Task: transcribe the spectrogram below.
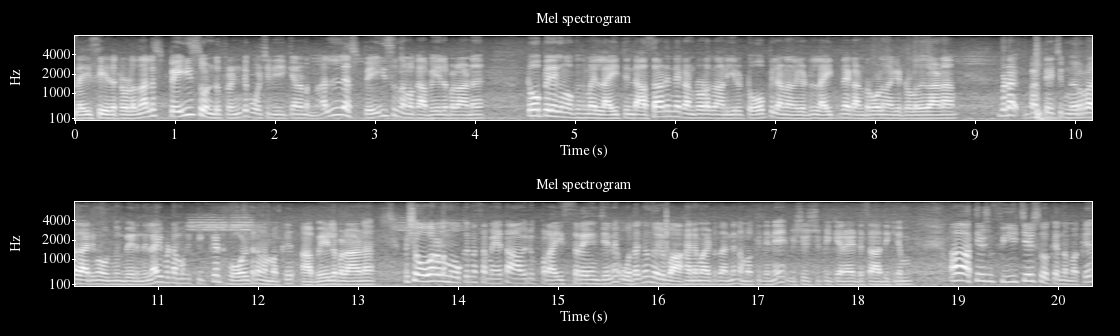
പ്ലേസ് ചെയ്തിട്ടുള്ളത്. നല്ല സ്പേസ് ഉണ്ട്. ഫ്രണ്ട് പോർഷനിൽ ഇരിക്കാനുള്ള നല്ല സ്പേസ് നമുക്ക് അവൈലബിൾ ആണ്. ടോപ്പിലേക്ക് നോക്കുന്ന സമയത്ത് ലൈറ്റിന്റെ അസാഡിന്റെ കൺട്രോളൊക്കെ ആണ് ഈ ഒരു ടോപ്പിലാണ് നൽകിയിട്ടുള്ളത്. ലൈറ്റിന്റെ കൺട്രോൾ നൽകിയിട്ടുള്ളത് കാണാം. ഇവിടെ പ്രത്യേകിച്ച് മിറർ കാര്യങ്ങളൊന്നും വരുന്നില്ല. ഇവിടെ നമുക്ക് ടിക്കറ്റ് ഹോൾഡർ നമുക്ക് അവൈലബിൾ ആണ്. പക്ഷേ ഓവറോൾ നോക്കുന്ന സമയത്ത് ആ ഒരു പ്രൈസ് റേഞ്ചിന് ഉതകുന്ന ഒരു വാഹനമായിട്ട് തന്നെ നമുക്കിതിനെ വിശേഷിപ്പിക്കാനായിട്ട് സാധിക്കും. ആ അത്യാവശ്യം ഫീച്ചേഴ്സും ഒക്കെ നമുക്ക്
